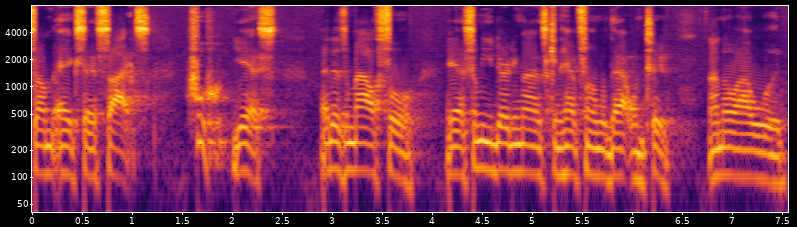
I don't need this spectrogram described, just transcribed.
from XS Sights. Whew, yes, that is a mouthful. Yeah, some of you dirty minds can have fun with that one too. I know I would.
